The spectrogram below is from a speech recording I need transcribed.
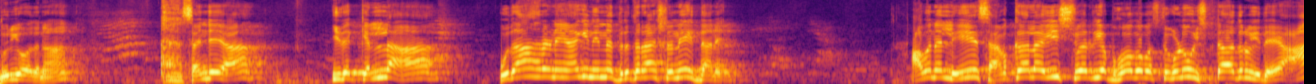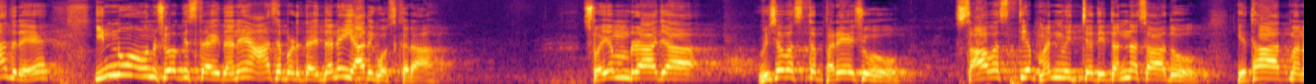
ದುರ್ಯೋಧನ, ಸಂಜಯ, ಇದಕ್ಕೆಲ್ಲ ಉದಾಹರಣೆಯಾಗಿ ನಿನ್ನ ಧೃತರಾಷ್ಟ್ರನೇ ಇದ್ದಾನೆ. ಅವನಲ್ಲಿ ಸಕಲ ಐಶ್ವರ್ಯ ಭೋಗ ವಸ್ತುಗಳು ಇಷ್ಟಾದರೂ ಇದೆ, ಆದರೆ ಇನ್ನೂ ಅವನು ಶೋಕಿಸ್ತಾ ಇದ್ದಾನೆ, ಆಸೆ ಪಡ್ತಾ ಇದ್ದಾನೆ, ಯಾರಿಗೋಸ್ಕರ? ಸ್ವಯಂ ರಾಜ ವಿಷವಸ್ತ ಪರೇಶು ಸಾವಸ್ತ್ಯ ಮನ್ವಿಚ್ಛತಿ ತನ್ನ ಸಾಧು, ಯಥಾತ್ಮನ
